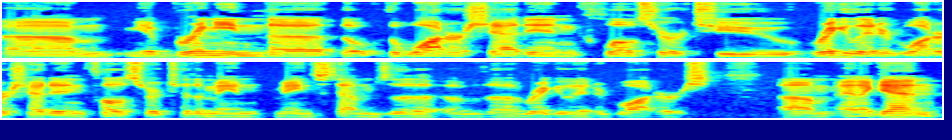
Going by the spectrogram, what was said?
um, you know, bringing the, the, the, watershed in closer to regulated watershed in closer to the main main stems of the, of the regulated waters. Um, and again,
